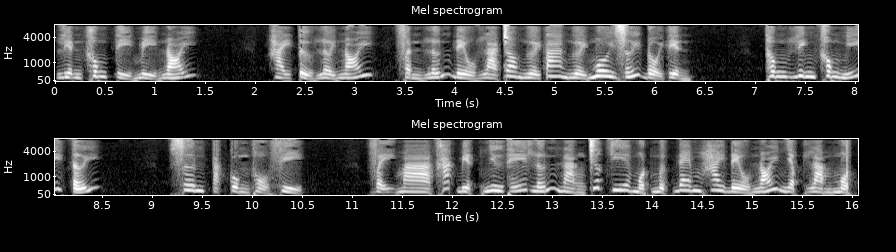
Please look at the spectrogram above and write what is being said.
Liền không tỉ mỉ nói. Hài tử lời nói, phần lớn đều là cho người ta người môi giới đổi tiền. Thông linh không nghĩ tới. Sơn tặc cùng thổ phỉ. Vậy mà khác biệt như thế lớn nàng trước kia một mực đem hai đều nói nhập làm một.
